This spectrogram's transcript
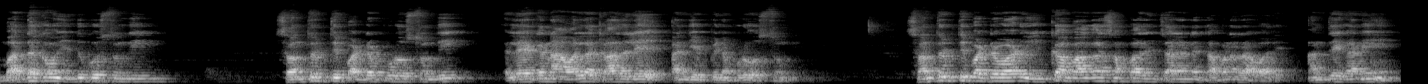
బద్ధకం ఎందుకు వస్తుంది? సంతృప్తి పడ్డప్పుడు వస్తుంది లేక నా వల్ల కాదులే అని చెప్పినప్పుడు వస్తుంది. సంతృప్తి పడ్డవాడు ఇంకా బాగా సంపాదించాలనే తపన రావాలి. అంతేగాని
